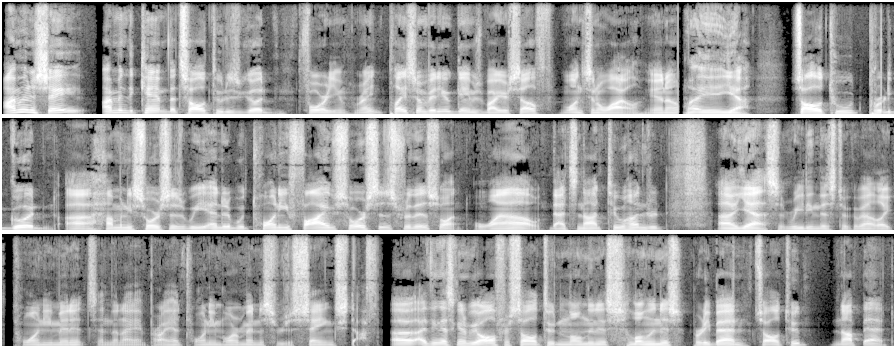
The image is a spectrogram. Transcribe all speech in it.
I'm going to say I'm in the camp that solitude is good for you, right? Play some video games by yourself once in a while, you know? Uh, yeah. Solitude, pretty good. Uh, how many sources? We ended up with 25 sources for this one. Wow, that's not 200. Uh, yes, reading this took about like 20 minutes, and then I probably had 20 more minutes for just saying stuff. Uh, I think that's going to be all for solitude and loneliness. Loneliness, pretty bad. Solitude, not bad.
